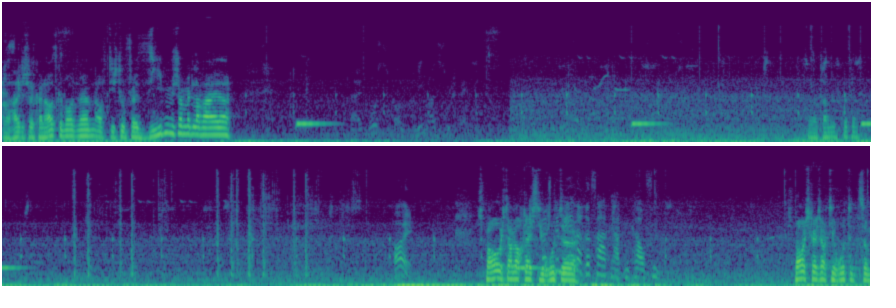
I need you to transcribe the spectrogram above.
So. Haltestelle kann ausgebaut werden auf die Stufe 7 schon mittlerweile. So, dann ist bitte. Hi. Ich baue euch dann auch gleich die Route. mehrere Fahrkarten kaufen. Ich baue euch gleich auch die Route zum,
